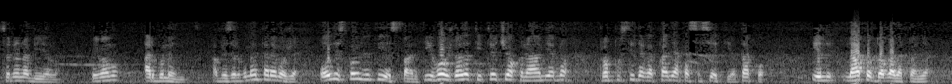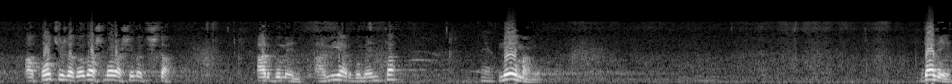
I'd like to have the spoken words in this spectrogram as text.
Crno na bijelo. Ako imamo argument. A bez argumenta ne može. Ovdje spomenuti dvije stvari. Ti hoćeš dodati treći ako namjerno, propusti da ga klanja kad se sjeti, je tako? Ili nakon toga da klanja. Ako hoćeš da dodaš, moraš imati šta? argument, a mi argumenta Ne. nemamo. Dalje,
